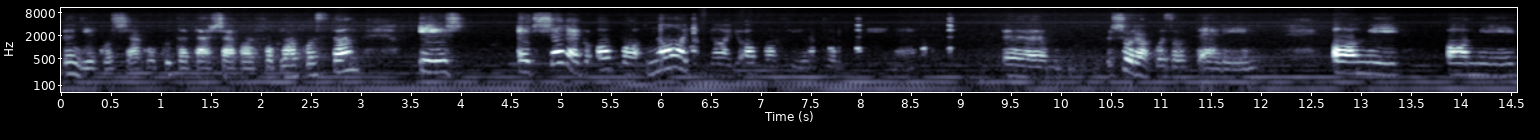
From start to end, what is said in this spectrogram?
öngyilkosságok kutatásával foglalkoztam, és egy sereg apa, nagy-nagy apa-fiú történet sorakozott elém, ami, ami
